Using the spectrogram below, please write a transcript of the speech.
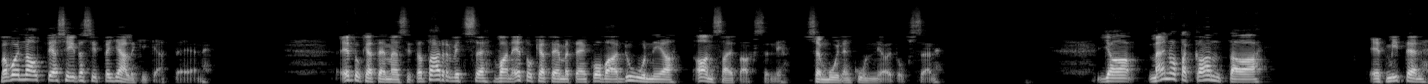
Mä voin nauttia siitä sitten jälkikäteen. Etukäteen mä en sitä tarvitse, vaan etukäteen mä teen kovaa duunia ansaitakseni sen muiden kunnioituksen. Ja mä en ota kantaa, että miten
